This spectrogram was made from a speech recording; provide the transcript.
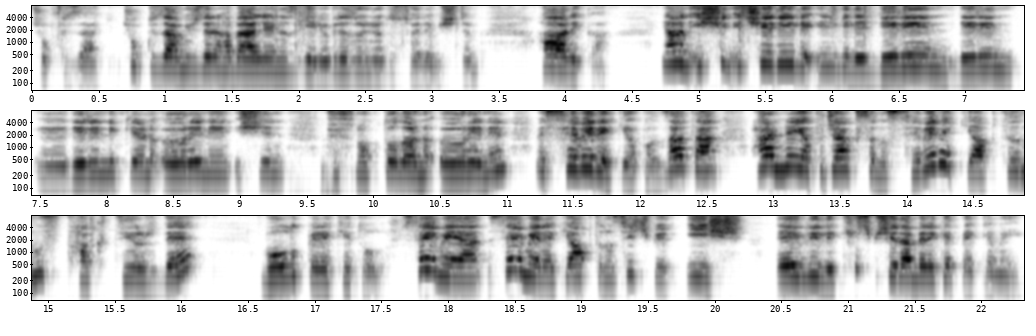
Çok güzel. Çok güzel müjdeli haberleriniz geliyor. Biraz önce de söylemiştim. Harika. Yani işin içeriğiyle ilgili derin derin e, derinliklerini öğrenin, işin püf noktalarını öğrenin ve severek yapın. Zaten her ne yapacaksanız severek yaptığınız takdirde bolluk bereket olur. Sevmeyen, sevmeyerek yaptığınız hiçbir iş, evlilik, hiçbir şeyden bereket beklemeyin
